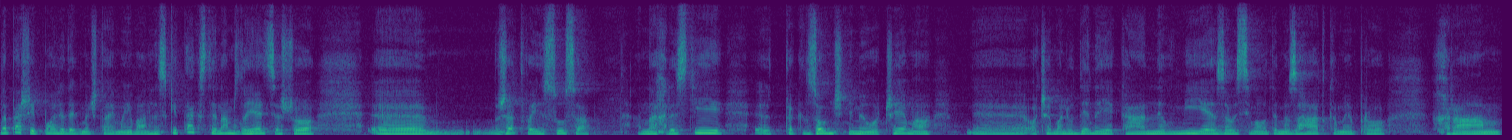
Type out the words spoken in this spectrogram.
На перший погляд, як ми читаємо євангельські тексти, нам здається, що е, жертва Ісуса на Христі е, так зовнішніми очима, е, очима людини, яка не вміє за усіма тими згадками про храм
